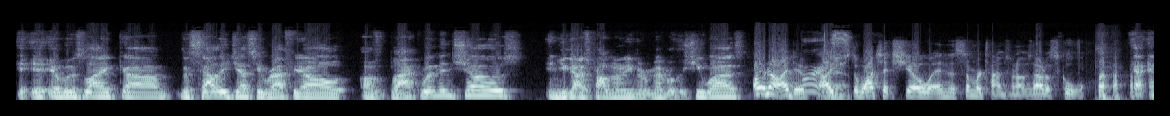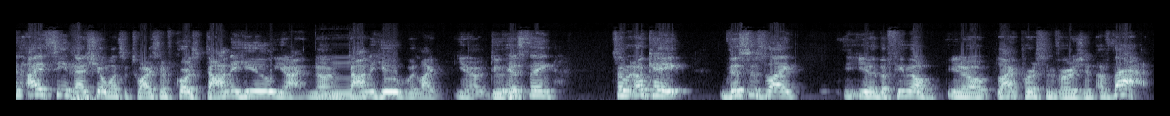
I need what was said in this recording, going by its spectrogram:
it, it was like um, the Sally Jessy Raphael of black women shows, and you guys probably don't even remember who she was. Oh no, I do. course. I used to watch that show in the summer times when I was out of school. Yeah, and I'd seen that show once or twice, and of course Donahue. You know, I know Donahue would like you know do his thing. So okay, this is like you know the female you know black person version of that.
